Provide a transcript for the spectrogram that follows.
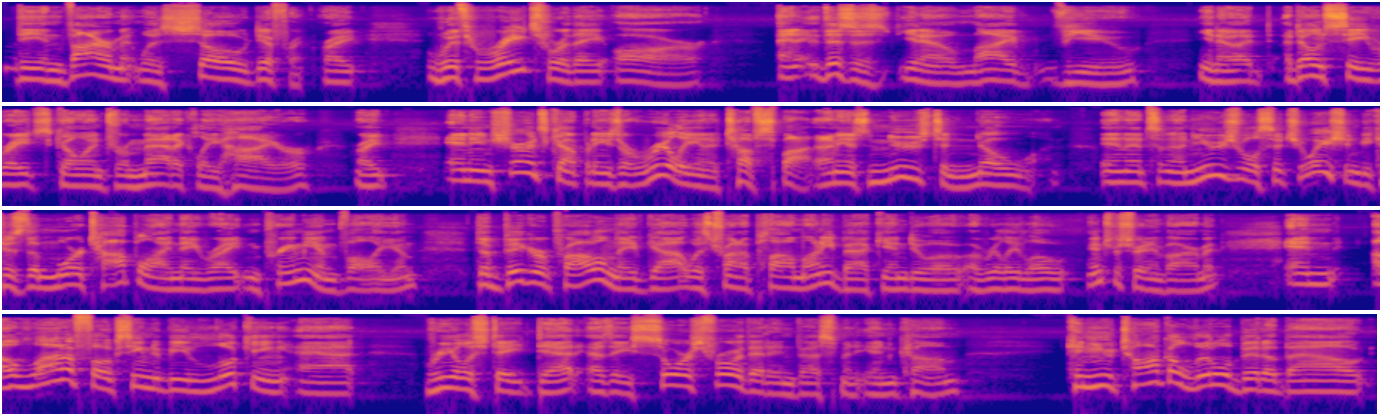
the environment was so different, right? With rates where they are, and this is, you know, my view, you know, I, I don't see rates going dramatically higher, right? And insurance companies are really in a tough spot. I mean, it's news to no one. And it's an unusual situation because the more top line they write in premium volume, the bigger problem they've got with trying to plow money back into a, a really low interest rate environment. And a lot of folks seem to be looking at real estate debt as a source for that investment income. Can you talk a little bit about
